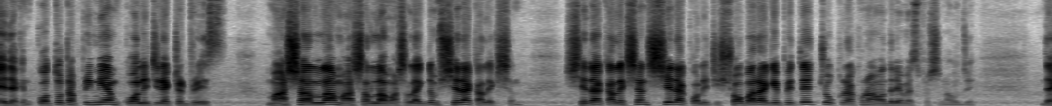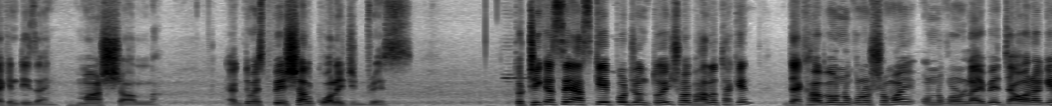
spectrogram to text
এই দেখেন, কতটা প্রিমিয়াম কোয়ালিটির একটা ড্রেস মাশাল্লাহ মাশাল্লাহ মাশাল্লাহ একদম সেরা কালেকশন সেরা কালেকশন সেরা কোয়ালিটি সবার আগে পেতে চোখ রাখুন আমাদের এম এস ফ্যাশন হাউজে দেখেন ডিজাইন মাশাল্লাহ একদম স্পেশাল কোয়ালিটির ড্রেস তো ঠিক আছে, আজকে এই পর্যন্তই। সবাই ভালো থাকেন। দেখা হবে অন্য কোনো সময়, অন্য কোনো লাইভে যাওয়ার আগে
